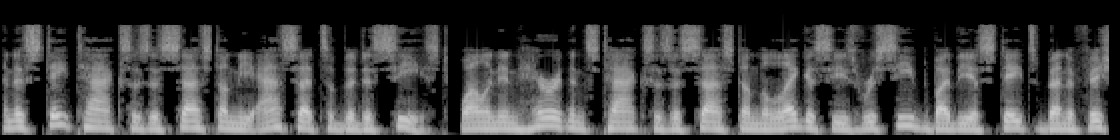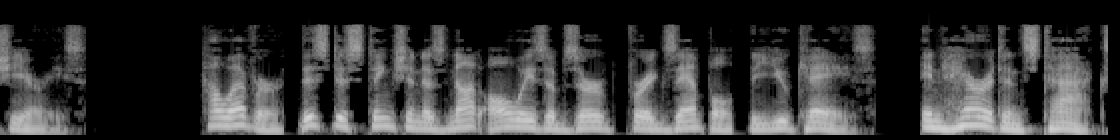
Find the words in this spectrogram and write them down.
An estate tax is assessed on the assets of the deceased, while an inheritance tax is assessed on the legacies received by the estate's beneficiaries. However, this distinction is not always observed, for example, the UK's inheritance tax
